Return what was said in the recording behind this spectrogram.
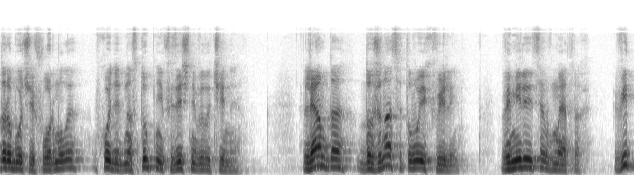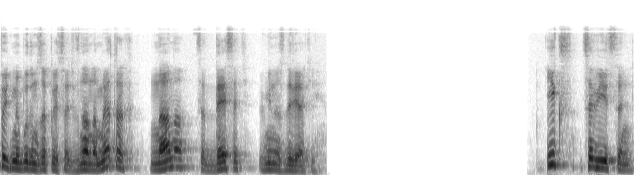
До робочої формули входять наступні фізичні величини. Лямбда довжина світлової хвилі. Вимірюється в метрах. Відповідь ми будемо записувати в нанометрах. Нано це 10 в мінус 9. Х це відстань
